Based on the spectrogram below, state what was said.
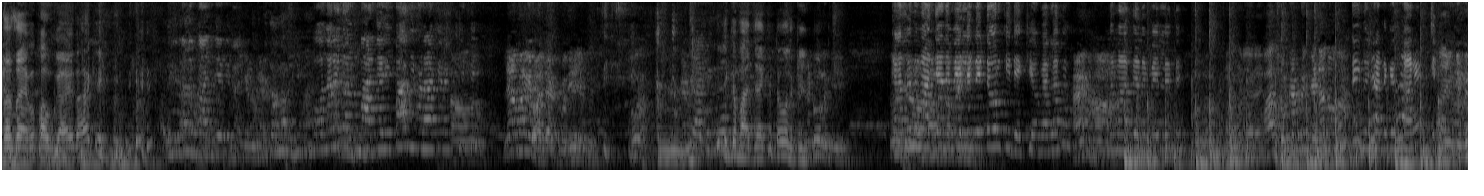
ਆ ਤਾਂ ਸਾਹਿਬ ਪਾਊਗਾ ਇਹਦਾ ਕਿ ਉਹਨਾਂ ਨੇ ਤਾਂ ਬਾਜੇ ਦੀ ਭਾਜੀ ਬਣਾ ਕੇ ਰੱਖੀ ਸੀ। ਲਿਆਵਾਂਗੇ ਵਾਜਾ ਇੱਕ ਵਧੀਆ ਜਿਹਾ ਕੋਈ। ਹੋਰ? ਇੱਕ ਬਾਜਾ ਇੱਕ ਢੋਲਕੀ। ਢੋਲਕੀ। ਕੱਲ ਨਵਾਦਿਆਂ ਦੇ ਮੇਲੇ ਤੇ ਢੋਲਕੀ ਦੇਖਿਓ ਪਹਿਲਾਂ ਤਾਂ। ਹੈ? ਹਾਂ। ਨਵਾਦਿਆਂ ਦੇ ਮੇਲੇ ਤੇ। ਆ ਛੋਟੇ ਆਪਣੇ ਕਿਹੜਾ ਨਾ ਹੋਣਾ ਤੈਨੂੰ ਛੱਡ ਕੇ ਸਾਰੇ। ਆਈ ਕਿਵੇਂ?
